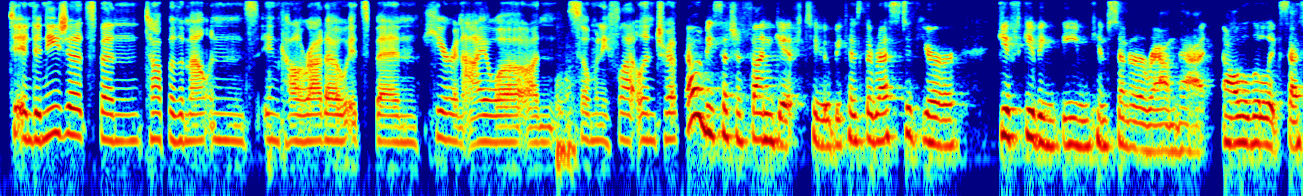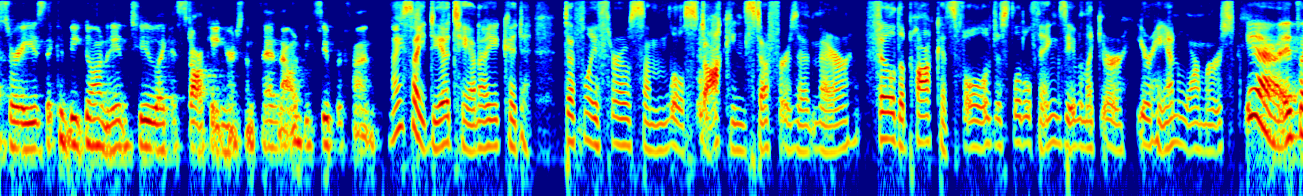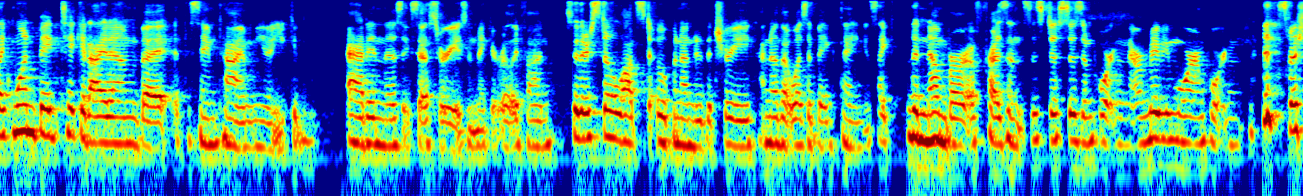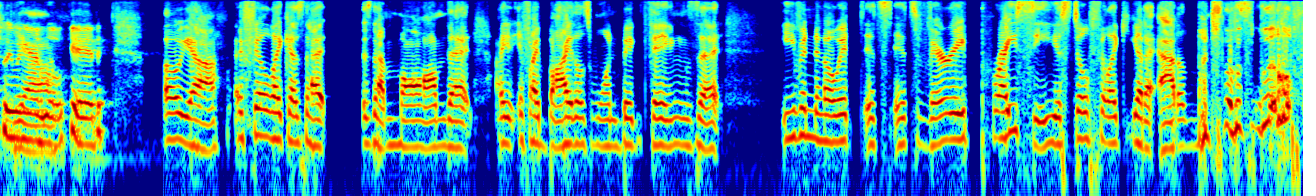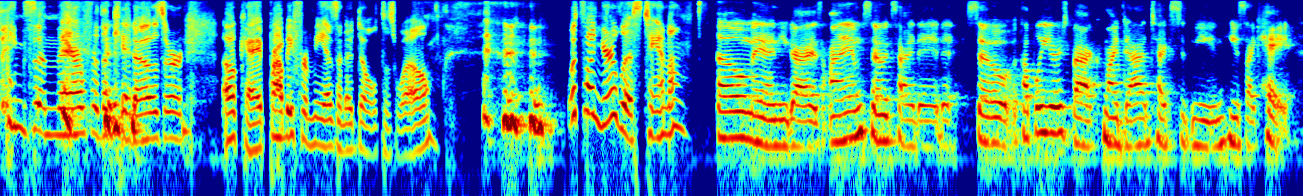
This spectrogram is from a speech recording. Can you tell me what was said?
to Indonesia. It's been top of the mountains in Colorado. It's been here in Iowa on so many flatland trips. That would be such a fun gift too, because the rest of your gift giving theme can center around that. All the little accessories that could be gone into like a stocking or something. That would be super fun. Nice idea, Tana. You could definitely throw some little stocking stuffers in there. Fill the pockets full of just little things, even like your your hand warmers. Yeah, it's like one big ticket item, but at the same time, you know, you could add in those accessories and make it really fun. So there's still lots to open under the tree. I know that was a big thing. It's like the number of presents is just as important or maybe more important, especially when yeah. you're a little kid. Oh yeah. I feel like as that as that mom that I if I buy those one big things that even though it it's it's very pricey, you still feel like you got to add a bunch of those little things in there for the kiddos or okay, probably for me as an adult as well. What's on your list, Tana? Oh man, you guys, I am so excited. So, a couple years back, my dad texted me and he's like, Hey,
